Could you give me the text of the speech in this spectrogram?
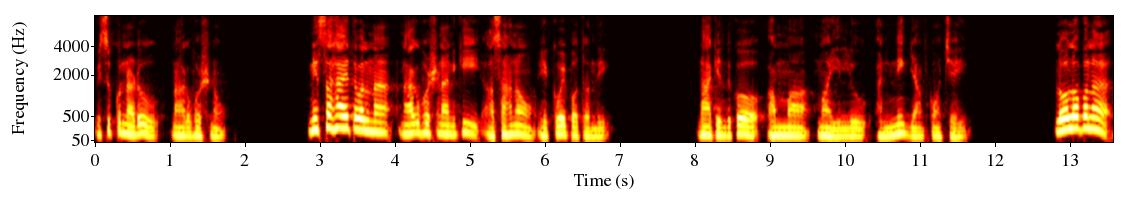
విసుక్కున్నాడు నాగభూషణం. నిస్సహాయత వలన నాగభూషణానికి అసహనం ఎక్కువైపోతుంది. నాకెందుకో అమ్మ మా ఇల్లు అన్నీ జ్ఞాపకం వచ్చాయి. లోపల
